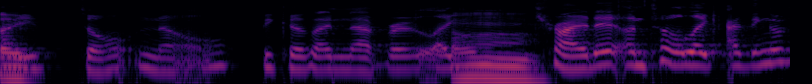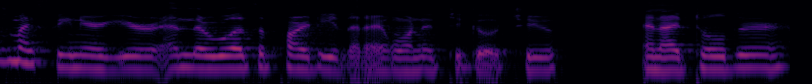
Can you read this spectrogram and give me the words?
I don't know because I never like um, tried it until like I think it was my senior year and there was a party that I wanted to go to and I told her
